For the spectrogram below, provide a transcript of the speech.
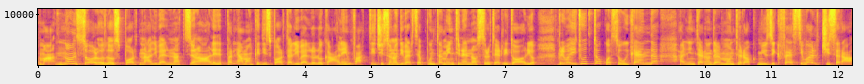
ma non solo lo sport a livello nazionale, parliamo anche di sport a livello locale. Infatti ci sono diversi appuntamenti nel nostro territorio. Prima di tutto, questo weekend all'interno del Monte Rock Music Festival ci sarà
